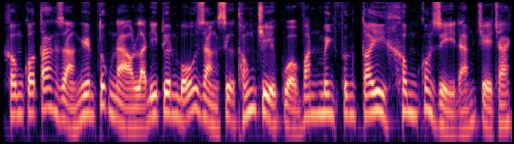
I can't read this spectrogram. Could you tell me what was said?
Không có tác giả nghiêm túc nào là đi tuyên bố rằng sự thống trị của văn minh phương tây không có gì đáng chê trách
